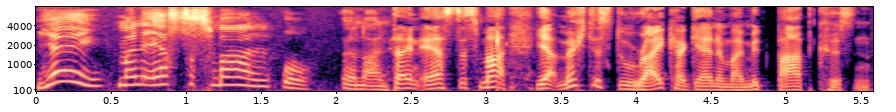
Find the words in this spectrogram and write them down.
Yay, mein erstes Mal. Oh, äh, nein. Dein erstes Mal. Ja, möchtest du Riker gerne mal mit Bart küssen?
